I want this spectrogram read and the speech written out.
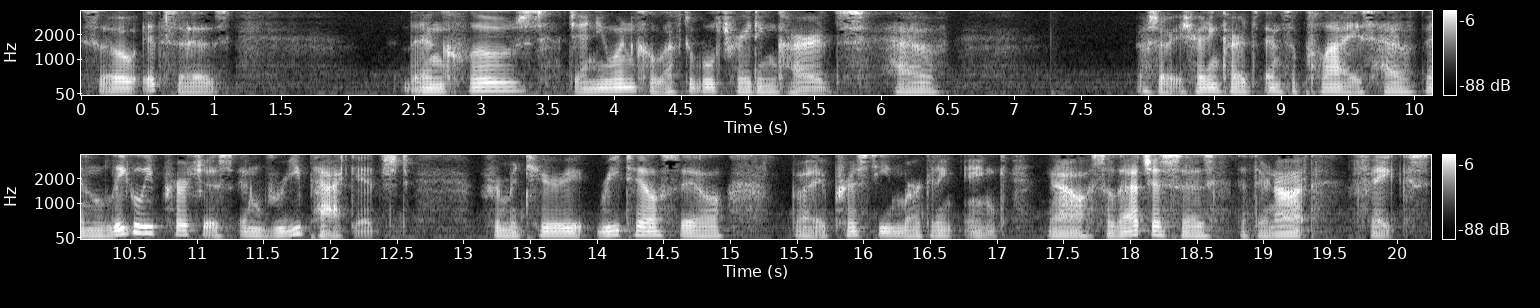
So it says the enclosed genuine collectible trading cards have oh sorry, trading cards and supplies have been legally purchased and repackaged for material retail sale by Pristine Marketing Inc. Now, so that just says that they're not fakes.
